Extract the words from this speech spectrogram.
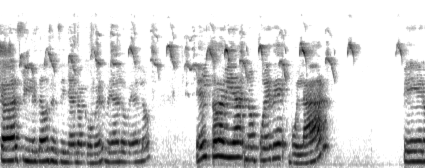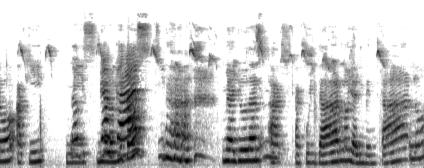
Casi le estamos enseñando a comer. Véanlo, véanlo. Él todavía no puede volar. Pero aquí mis biologuitos me ayudan a, a cuidarlo y alimentarlo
